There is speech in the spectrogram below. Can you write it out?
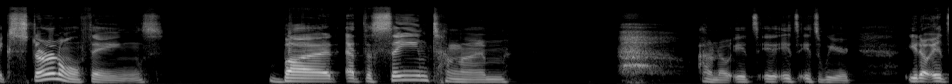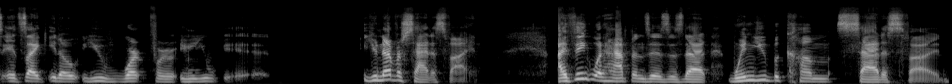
external things, but at the same time, I don't know. It's it, it's it's weird. you know it's it's like you know you work for you you're never satisfied i think what happens is is that when you become satisfied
